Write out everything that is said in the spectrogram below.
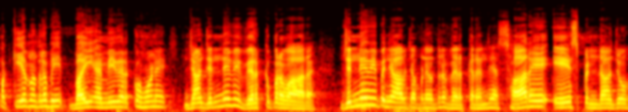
ਪੱਕੀ ਹੈ ਮਤਲਬ ਵੀ ਬਾਈ ਐਮੀ ਵਿਰਕ ਹੋਣੇ ਜਾਂ ਜਿੰਨੇ ਵੀ ਵਿਰਕ ਪਰਿਵਾਰ ਹੈ ਜਿੰਨੇ ਵੀ ਪੰਜਾਬ ਚ ਆਪਣੇ ਉਧਰ ਵਿਰਕ ਰਹਿੰਦੇ ਆ ਸਾਰੇ ਇਸ ਪਿੰਡਾਂ ਚੋਂ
